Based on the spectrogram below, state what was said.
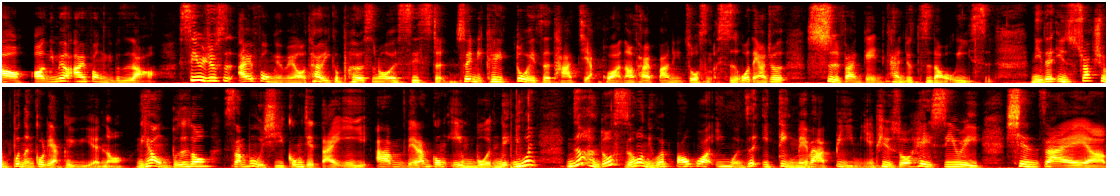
哦哦，你没有 iPhone，你不知道 Siri 就是 iPhone 有没有？它有一个 personal assistant，所以你可以对着它讲话，然后它会帮你做什么事。我等下就示范给你看，你就知道我意思。你的 instruction 不能够两个语言哦。你看我们不是都三不五时公解台语啊，别让公英文。你你会你知道很多时候你会包括英文，这一定没办法避免。譬如说，Hey Siri，现在啊、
